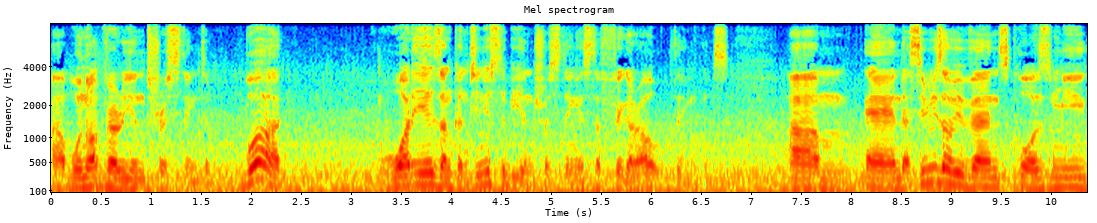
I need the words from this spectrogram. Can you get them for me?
uh, were not very interesting to me. But what is and continues to be interesting is to figure out things. Um, and a series of events caused me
